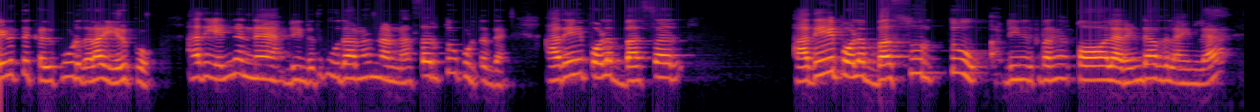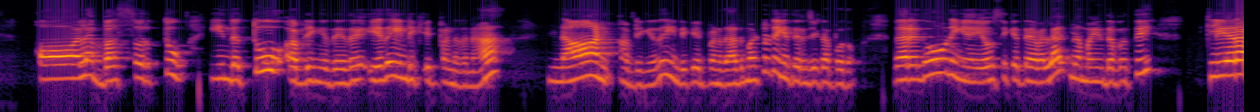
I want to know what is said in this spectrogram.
எழுத்துக்கள் கூடுதலாக இருக்கும். அது என்னென்ன அப்படின்றதுக்கு உதாரணம் நான் நசர்த்தும் கொடுத்துருந்தேன். அதே போல பசர் அதே போல பசுர்த்து அப்படின்னு இருக்கு பாருங்க கால ரெண்டாவது லைன்ல கால பசுர்து. இந்த தூ அப்படிங்கிறது எதை எதை இண்டிகேட் பண்ணுதுன்னா நான் அப்படிங்கிறத இண்டிகேட் பண்ணுது. அது மட்டும் நீங்க தெரிஞ்சுக்கிட்டா போதும். வேற எதுவும் நீங்க யோசிக்க தேவையில்ல. நம்ம இதை பத்தி கிளியரா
